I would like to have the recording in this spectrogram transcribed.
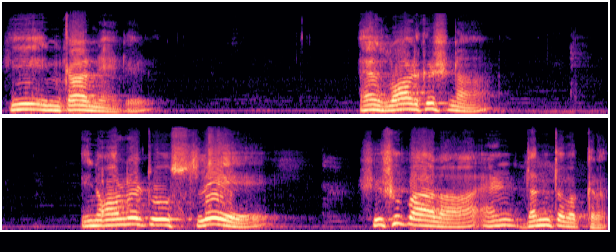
he incarnated as Lord Krishna in order to slay Shishupala and Dantavakra,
